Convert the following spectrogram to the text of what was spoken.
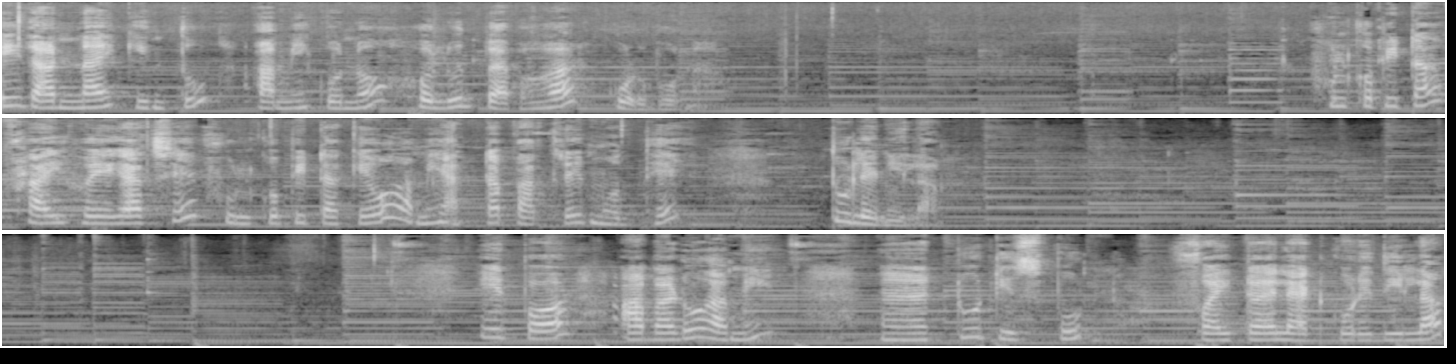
এই রান্নায় কিন্তু আমি কোনো হলুদ ব্যবহার করব না। ফুলকপিটা ফ্রাই হয়ে গেছে, ফুলকপিটাকেও আমি একটা পাত্রের মধ্যে তুলে নিলাম। এরপর আবারও আমি two teaspoon white oil add করে দিলাম।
